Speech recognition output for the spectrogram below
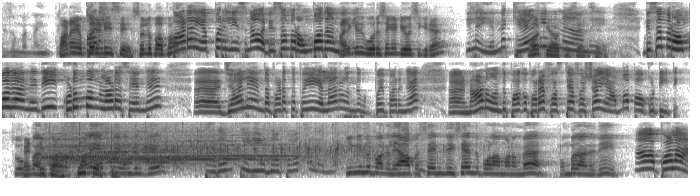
டிசம்பர் நைன்த் படம் எப்போ ரிலீஸ் சொல்லு பாப்போம். படம் எப்ப ரிலீஸ்னா டிசம்பர் ஒன்பதாம் தேதி. அதுக்கு எதுக்கு ஒரு செகண்ட் யோசிக்கிற? இல்ல என்ன கேள்வி அது? டிசம்பர் ஒன்பதாம் தேதி குடும்பங்களோட சேர்ந்து ஜாலியா இந்த படத்தை போய் எல்லாரும் வந்து போய் பாருங்க. நானும் வந்து பார்க்க போறேன். ஃபர்ஸ்ட் டே ஃபர்ஸ்ட் என் அம்மா அப்பாவை கூட்டிட்டு கண்டிப்பா. எப்படி வந்திருக்கு? படம் தெரியும்? நான் பார்க்கல நீங்க இன்னும் பார்க்கலையா? அப்ப சேர்ந்து சேர்ந்து போலாமா நம்ம? ஒன்பதாம் தேதி? ஆ போலாம்.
